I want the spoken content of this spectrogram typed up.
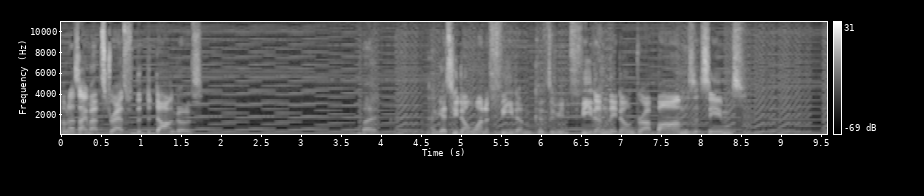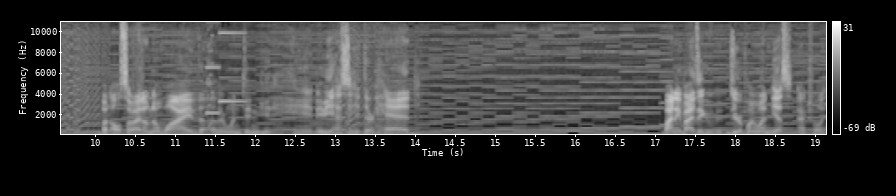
I'm not talking about the strats for the Dodongos. But I guess you don't want to feed them, because if you feed them, they don't drop bombs, it seems. But also, I don't know why the other one didn't get hit. Maybe it has to hit their head? Binding of Isaac 0.1? Yes, actually.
